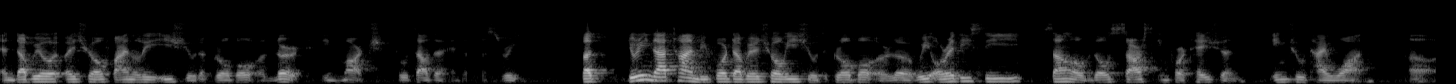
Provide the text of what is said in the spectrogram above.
And WHO finally issued a global alert in March 2003. But during that time, before WHO issued the global alert, we already see some of those SARS importation into Taiwan, uh,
